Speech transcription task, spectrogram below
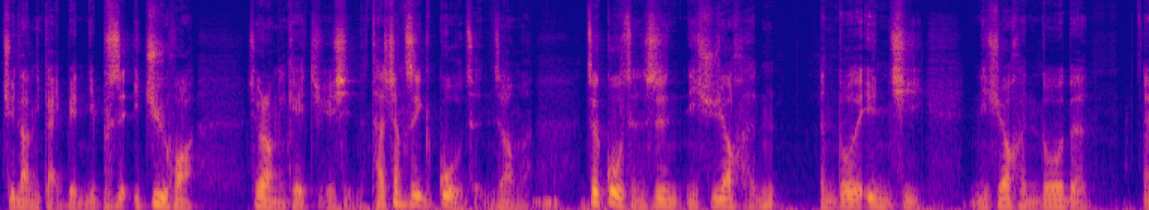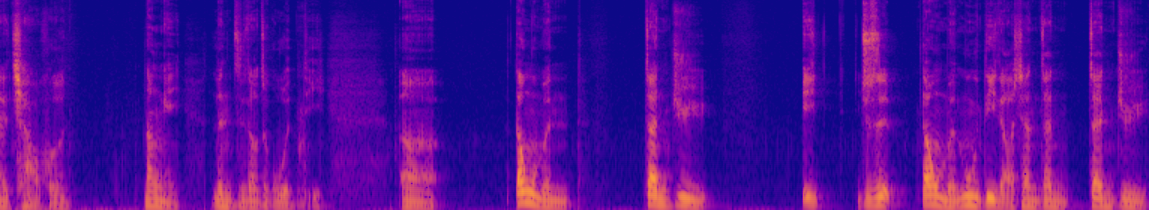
去让你改变，也不是一句话就让你可以觉醒的。它像是一个过程，你知道吗？这过程是你需要很很多的运气，你需要很多的呃巧合，让你认知到这个问题。呃，当我们占据一，就是当我们目的导向占占据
